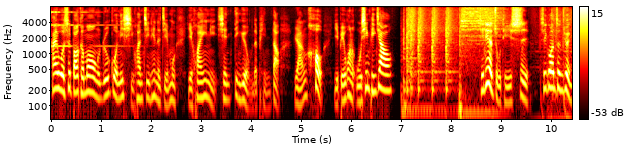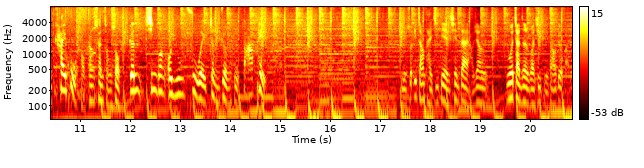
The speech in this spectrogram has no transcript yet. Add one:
嗨，我是宝可梦。如果你喜欢今天的节目，也欢迎你先订阅我们的频道，然后也别忘了五星评价哦。今天的主题是星光证券开户好康三重送，跟星光 OU 数位证券户搭配。比如说，一张台积电现在好像因为战争的关系跌到六百。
